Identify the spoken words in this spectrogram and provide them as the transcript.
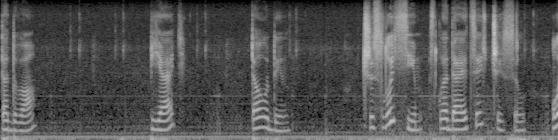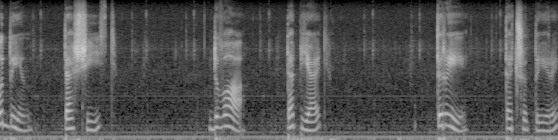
та 2, 5 та 1. Число 7 складається із чисел 1 та 6, 2 та 5, 3 та 4,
